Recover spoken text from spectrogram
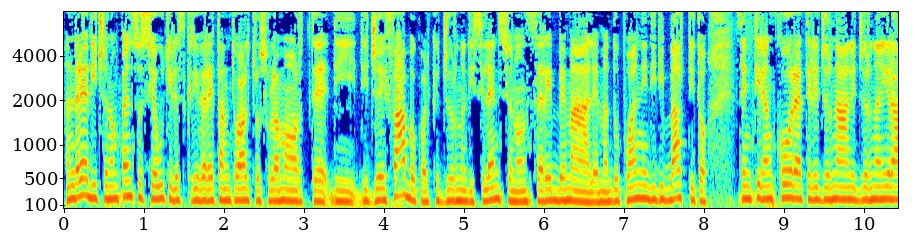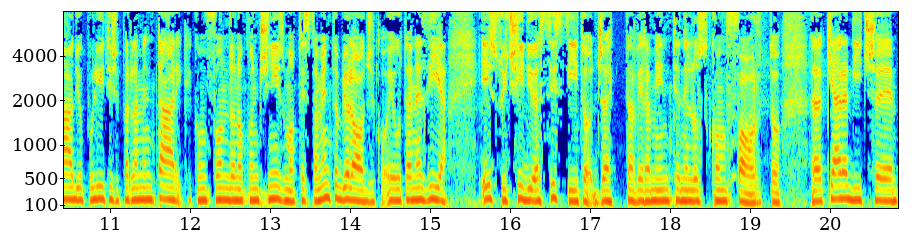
Andrea dice non penso sia utile scrivere tanto altro sulla morte di, di J. Fabo, qualche giorno di silenzio non sarebbe male, ma dopo anni di dibattito sentire ancora telegiornali, giornali radio, politici, parlamentari che confondono con cinismo testamento biologico, eutanasia e suicidio assistito getta veramente nello sconforto. Eh, Chiara dice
